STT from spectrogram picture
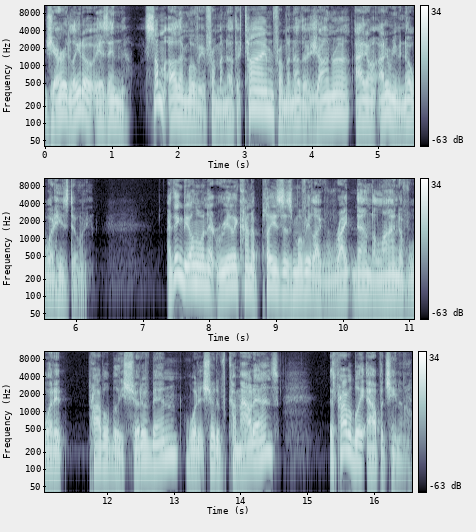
Jared Leto is in some other movie from another time, from another genre. I don't I don't even know what he's doing. I think the only one that really kind of plays this movie like right down the line of what it probably should have been, what it should have come out as, is probably Al Pacino.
